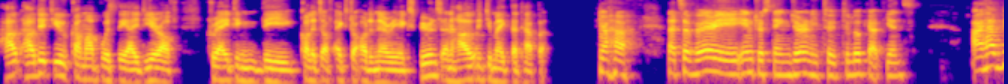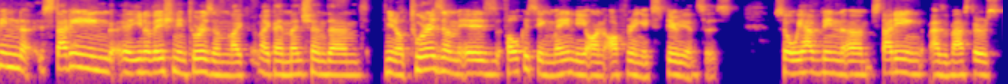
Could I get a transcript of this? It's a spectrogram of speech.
how how did you come up with the idea of creating the College of Extraordinary Experience, and how did you make that happen? Uh-huh. That's a very interesting journey to to look at, Jens. I have been studying uh, innovation in tourism, like like I mentioned, and you know, tourism is focusing mainly on offering experiences. So we have been um, studying as a master's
